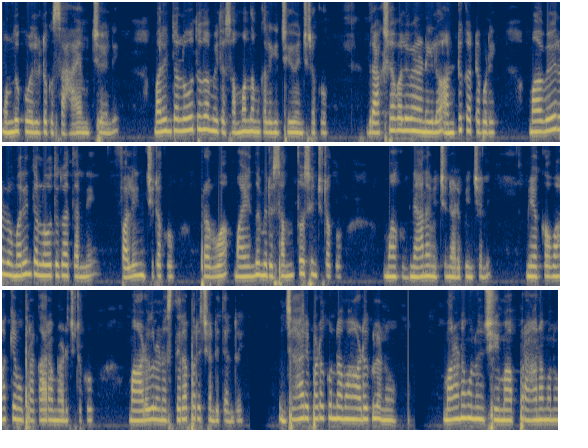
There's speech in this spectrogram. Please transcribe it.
ముందుకు వెళ్ళుటకు సహాయం చేయండి. మరింత లోతుగా మీతో సంబంధం కలిగి జీవించుటకు ద్రాక్షవలివైన నీలో అంటుకట్టబడి మా వేరులు మరింత లోతుగా తన్ని ఫలించుటకు ప్రభువ మా ఎందు మీరు సంతోషించుటకు మాకు జ్ఞానం ఇచ్చి నడిపించండి. మీ యొక్క వాక్యము ప్రకారం నడుచుటకు మా అడుగులను స్థిరపరచండి తండ్రి. జారి పడకుండా మా అడుగులను మరణము నుంచి మా ప్రాణమును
